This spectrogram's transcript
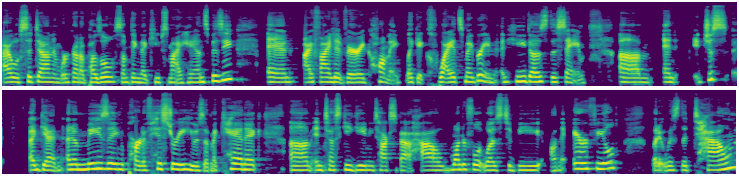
I will sit down and work on a puzzle, something that keeps my hands busy. And I find it very calming. Like it quiets my brain. And he does the same. Um, and it just again, an amazing part of history. He was a mechanic um, in Tuskegee, and he talks about how wonderful it was to be on the airfield, but it was the town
